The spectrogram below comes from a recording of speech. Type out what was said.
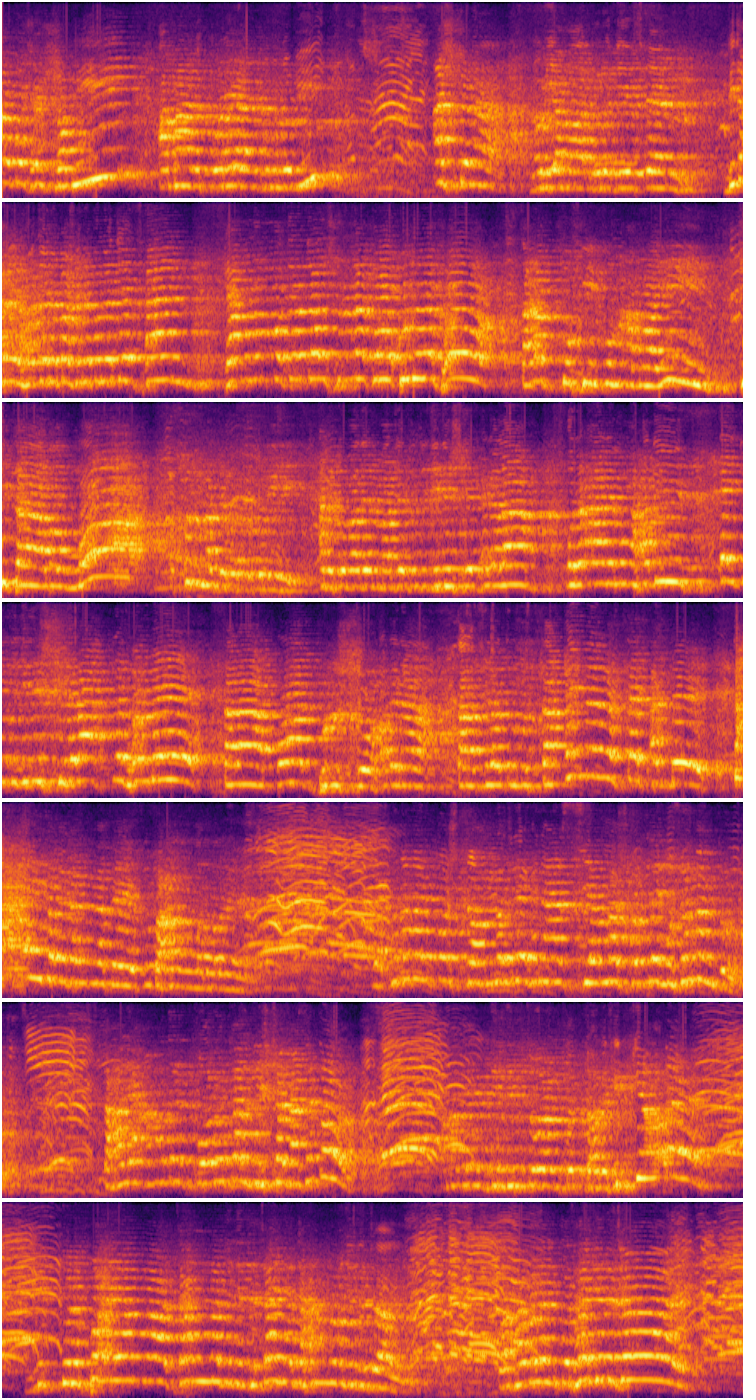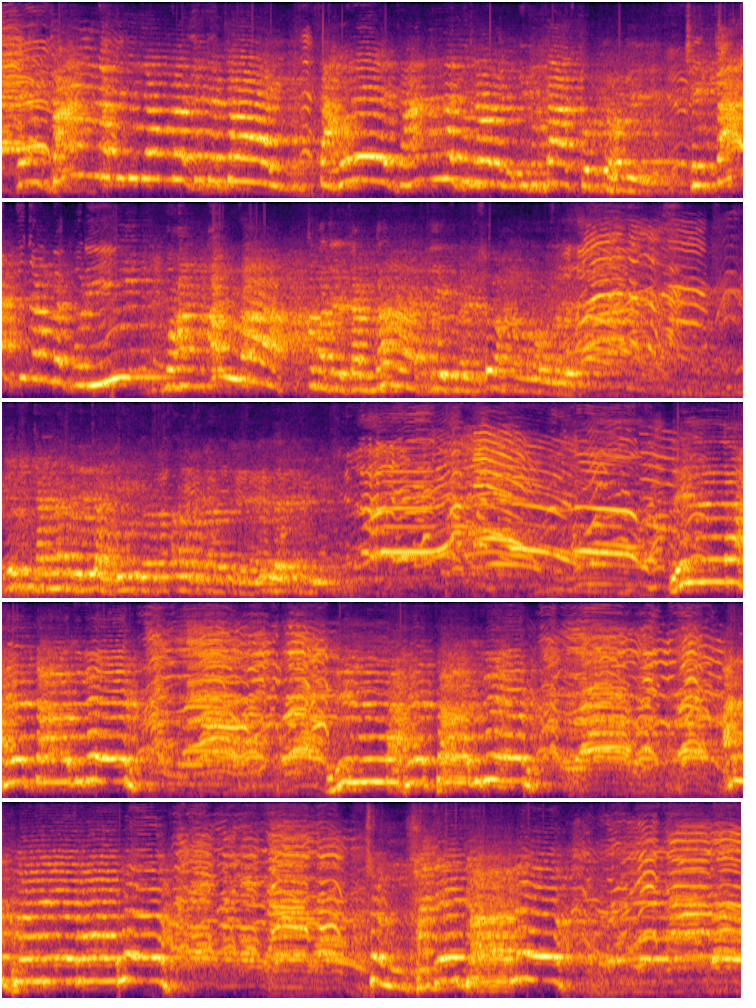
সর্বশেষ নবী আমার পরে আর কোন নবী আসবে না। নবী আমার বলে দিয়েছেন, বিদায় হজের বাসনে বলে দিয়েছেন, কেমন আমি তোমাদের মাঝে দুটি জিনিস রেখে গেলাম, কোরআন এবং হাদিস। এই দুটি জিনিস কি আঁকড়ে ধরবে তারা পথ ভ্রষ্ট হবে না, তারা সিরাতুল মুস্তাকিমের রাস্তায় থাকবে। তারাই তবে জান্নাতে, সুবহানাল্লাহ এখন আমার প্রশ্ন আমরা যে এখানে আসছি, আমরা মুসলমান তো? তাহলে আমাদের পরকাল বিশ্বাস আছে তো? আমাদের একদিন মৃত্যুবরণ করতে হবে, ঠিক কি হবে? মৃত্যুর পরে আমরা জান্নাতে যেতে চাই না জাহান্নামে যেতে চাই? কথা বলেন, কোথায় যেতে চাই সেই জান্নাতে যদি আমরা যেতে চাই তাহলে জান্নাত যাওয়ার কিছু কাজ করতে হবে। সেই কাজ যদি আমরা করি মহান আল্লাহ আমাদের জান্নাত দিয়ে দেবেন সুবহানাল্লাহ। এই যে জান্নাতে যেতে চাই, আল্লাহ লিল্লাহি তাকবীর লিল্লাহি তাকবীর আল কোরআনের আলো সংসদে জালো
